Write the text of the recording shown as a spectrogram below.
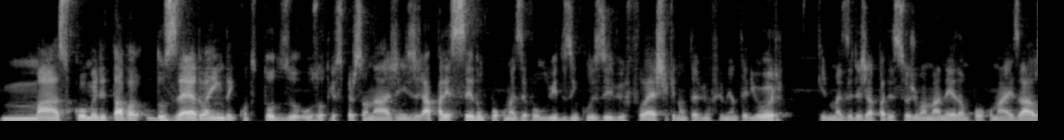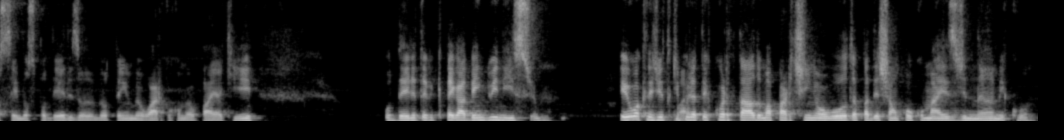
Mas como ele estava do zero ainda, enquanto todos os outros personagens já apareceram um pouco mais evoluídos, inclusive o Flash, que não teve um filme anterior, que, mas ele já apareceu de uma maneira um pouco mais, ah, eu sei meus poderes, eu, eu tenho meu arco com meu pai aqui. O dele teve que pegar bem do início. Eu acredito que Vai. podia ter cortado uma partinha ou outra para deixar um pouco mais dinâmico,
